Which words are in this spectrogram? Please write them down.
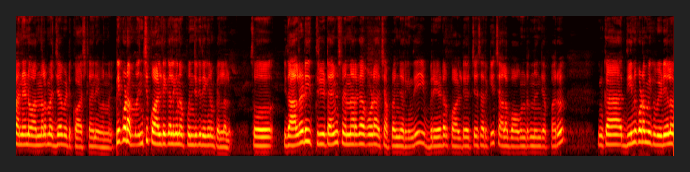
పన్నెండు వందల మధ్య వీటి కాస్ట్లు అనేవి ఉన్నాయి. ఇవి కూడా మంచి క్వాలిటీ కలిగిన పుంజుకి దిగిన పిల్లలు. సో ఇది ఆల్రెడీ త్రీ టైమ్స్ విన్నర్గా కూడా చెప్పడం జరిగింది. ఈ బ్రేడర్ క్వాలిటీ వచ్చేసరికి చాలా బాగుంటుందని చెప్పారు. ఇంకా దీన్ని కూడా మీకు వీడియోలో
